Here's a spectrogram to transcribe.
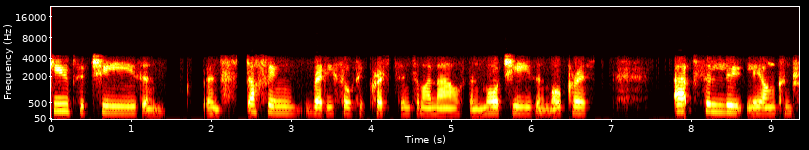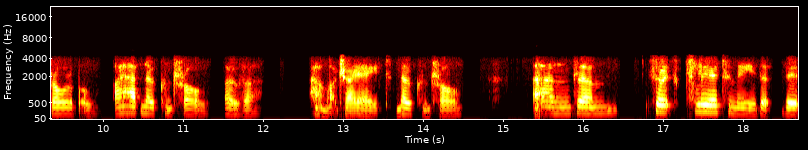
cubes of cheese and and stuffing ready salted crisps into my mouth and more cheese and more crisps. Absolutely uncontrollable. I had no control over how much I ate, no control. And um, so it's clear to me that the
